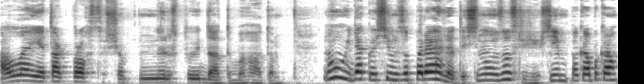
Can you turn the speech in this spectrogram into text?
Але я так просто, щоб не розповідати багато. Ну, дякую всім за перегляд і зустрічі. Всім пока-пока.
